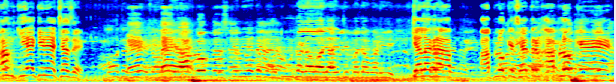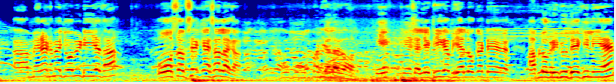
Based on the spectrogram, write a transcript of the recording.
काम किया कि नहीं अच्छे से? बहुत अच्छे आप लोग का उसके लिए तो बहुत दूर तक आवाज़ आ रही थी पता बड़ी क्या लग रहा है आप लोग के क्षेत्र आप लोग के मेरठ में जो भी डीजे था वो सबसे कैसा लगा? वो बहुत बढ़िया लगा चलिए ठीक है भैया लोग का आप लोग रिव्यू देख ही लिए हैं।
